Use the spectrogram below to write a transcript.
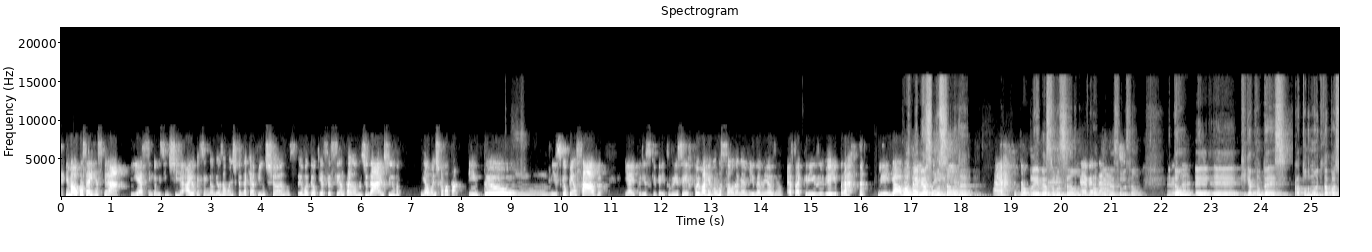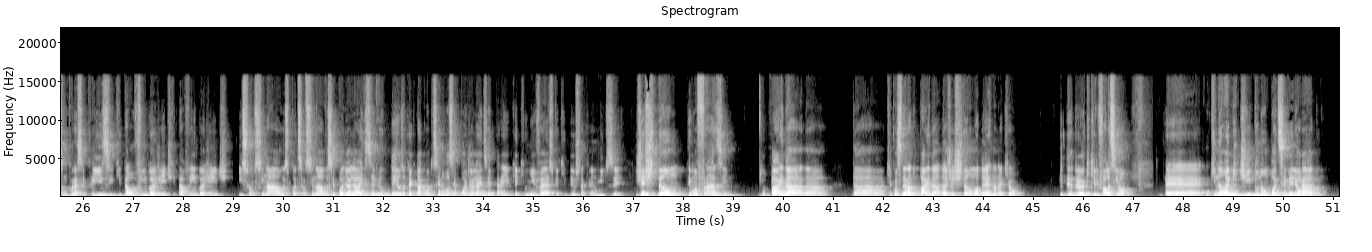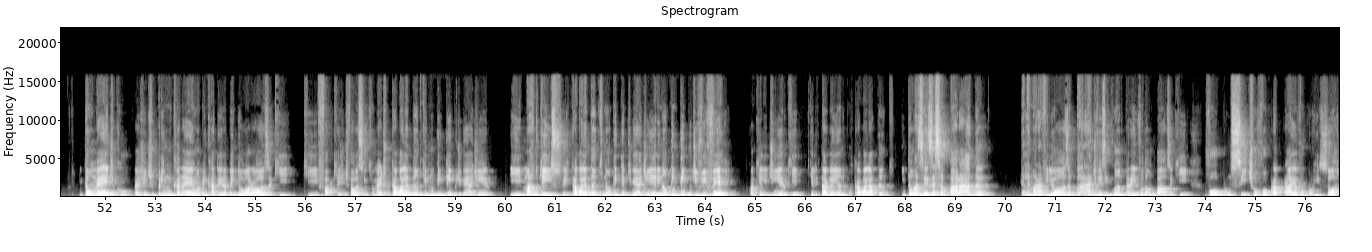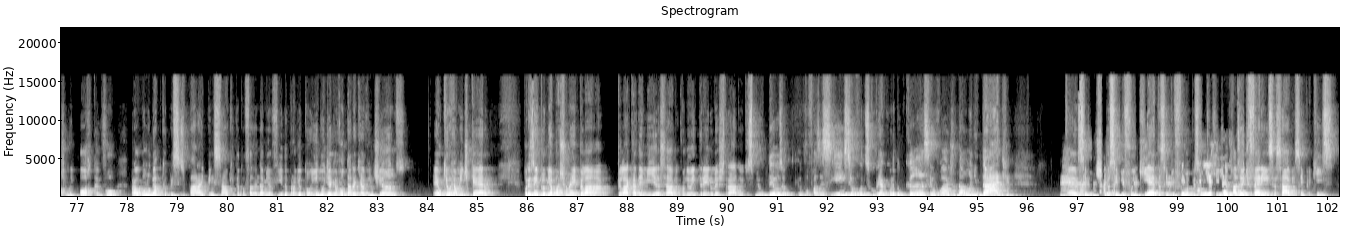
e mal consegue respirar. E é assim que eu me sentia. Aí eu pensei, meu Deus, aonde que daqui a 20 anos eu vou ter o quê? 60 anos de idade e, eu vou... e aonde que eu vou estar? Então, isso que eu pensava. E aí, por isso que veio tudo isso. E foi uma revolução na minha vida mesmo. Essa crise veio para ligar o O problema é a solução, né? É. O problema é a solução. É verdade. O problema é a solução. É então, o é, é, que, que acontece? Para todo mundo que está passando por essa crise, que está ouvindo a gente, que está vendo a gente, isso é um sinal, isso pode ser um sinal. Você pode olhar e dizer, meu Deus, o que é está acontecendo? Você pode olhar e dizer, peraí, o que é que o universo, o que é que Deus está querendo me dizer? Gestão, tem uma frase do pai da, da, da que é considerado o pai da, da, gestão moderna, né, que é o Peter Drucker, que ele fala assim, ó, é, o que não é medido não pode ser melhorado. Então, o médico, a gente brinca, né? É uma brincadeira bem dolorosa que, que, que a gente fala assim, que o médico trabalha tanto que ele não tem tempo de ganhar dinheiro. E mais do que isso, ele trabalha tanto que não tem tempo de ganhar dinheiro e não tem tempo de viver com aquele dinheiro que, que ele está ganhando por trabalhar tanto. Então, às vezes, essa parada, ela é maravilhosa. Parar de vez em quando, peraí, vou dar um pause aqui, vou para um sítio, vou para a praia, vou para um resort, não importa, eu vou para algum lugar porque eu preciso parar e pensar o que, que eu estou fazendo da minha vida, para onde eu estou indo, onde é que eu vou estar daqui a 20 anos. É o que eu realmente quero? Por exemplo, eu me apaixonei pela, pela academia, sabe? Quando eu entrei no mestrado, eu disse: Meu Deus, eu, eu vou fazer ciência, eu vou descobrir a cura do câncer, eu vou ajudar a humanidade. É, eu, sempre, eu sempre fui inquieta, sempre fui uma pessoa que queria fazer a diferença, sabe? Sempre quis,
